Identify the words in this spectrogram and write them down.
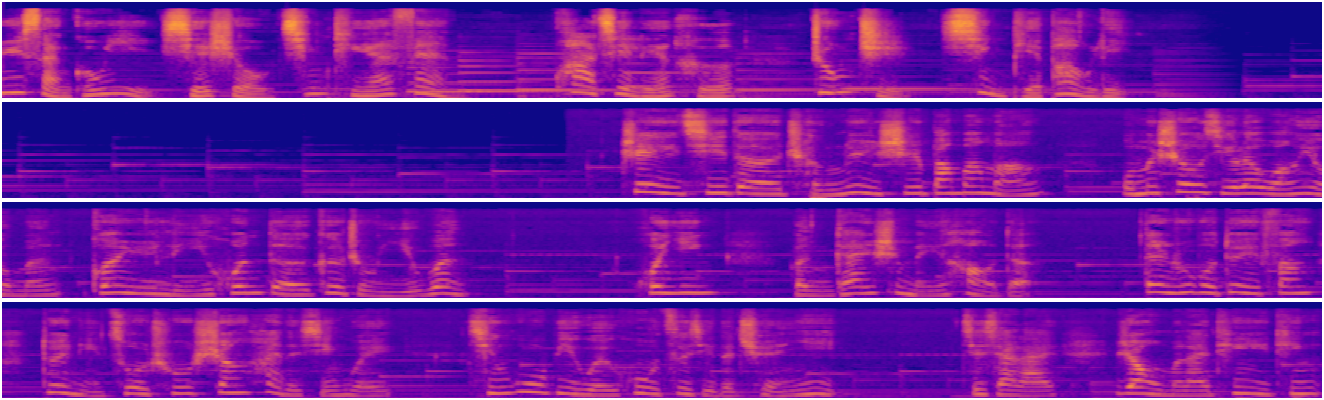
雨伞公益携手蜻蜓 FM，跨界联合，终止性别暴力。这一期的程律师帮帮忙，我们收集了网友们关于离婚的各种疑问。婚姻本该是美好的，但如果对方对你做出伤害的行为，请务必维护自己的权益。接下来，让我们来听一听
